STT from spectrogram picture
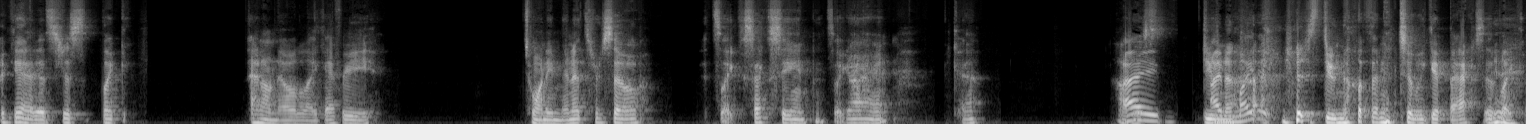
again, it's just like I don't know, like every twenty minutes or so, it's like sex scene. It's like, all right, okay. I'll I- do I no- might- just do nothing until we get back to Yeah. like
